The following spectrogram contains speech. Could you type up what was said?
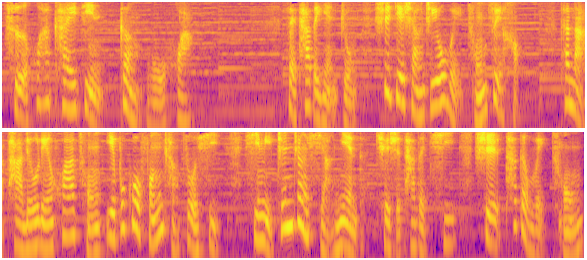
此花开尽更无花。在他的眼中，世界上只有苇丛最好。他哪怕流连花丛，也不过逢场作戏，心里真正想念的却是他的妻，是他的苇丛。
